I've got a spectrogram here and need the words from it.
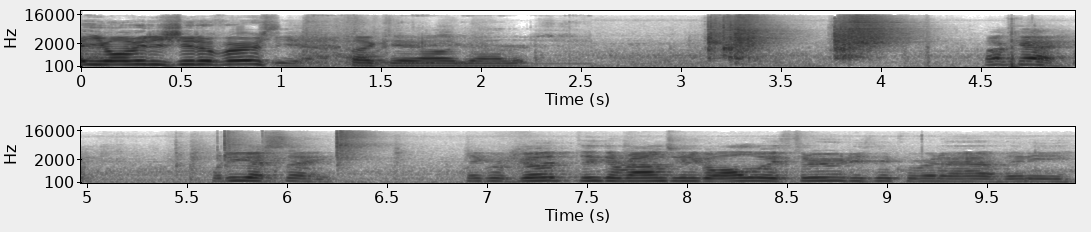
you want me to shoot it first? Yeah. Okay, I'll got it. Okay. What do you guys think? Think we're good? Think the round's gonna go all the way through? Do you think we're gonna have any?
